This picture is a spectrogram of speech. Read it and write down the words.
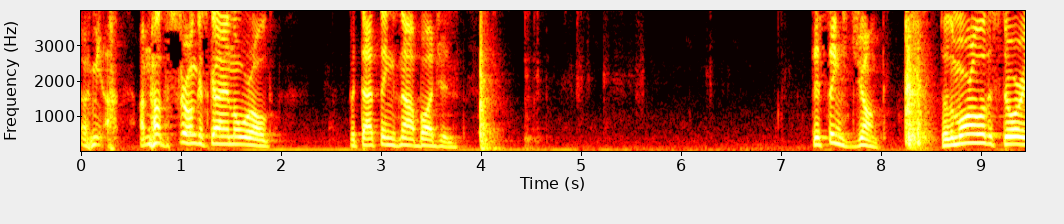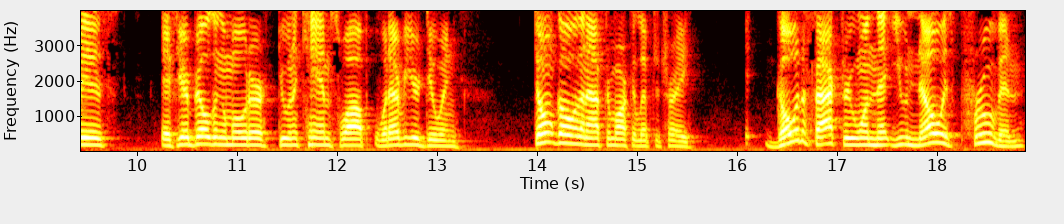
I mean, I'm not the strongest guy in the world, but that thing's not budging. This thing's junk. So the moral of the story is if you're building a motor, doing a cam swap, whatever you're doing, don't go with an aftermarket lifter tray. Go with a factory one that you know is proven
